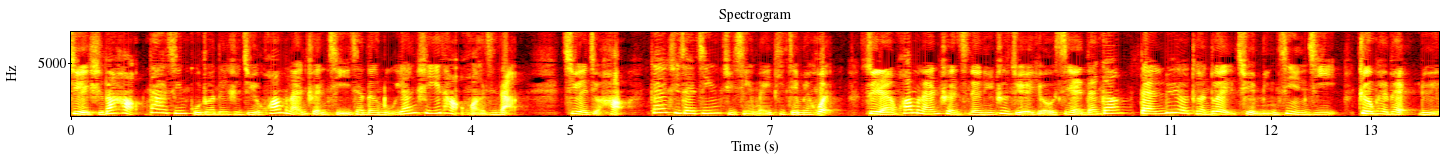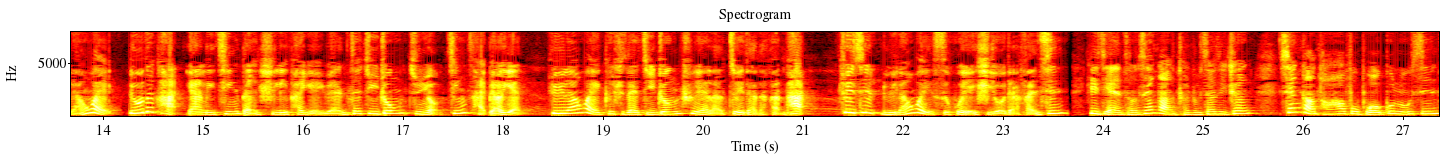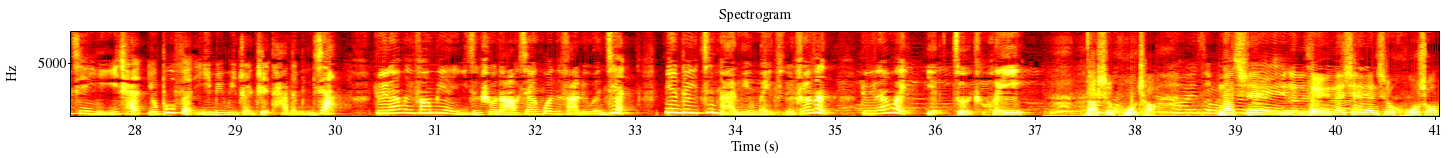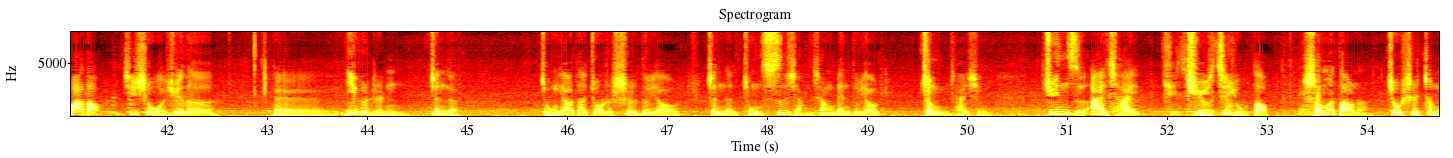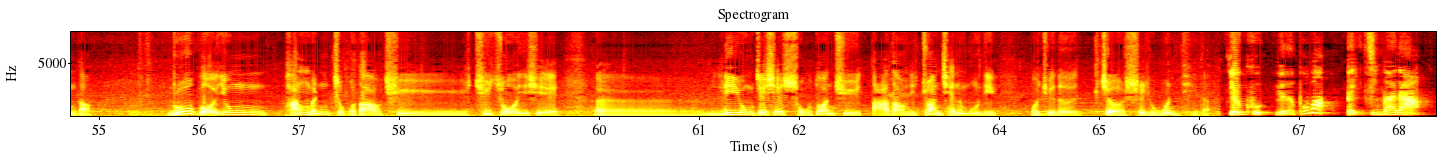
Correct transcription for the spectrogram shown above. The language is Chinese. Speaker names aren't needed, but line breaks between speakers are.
七月十八号，大型古装电视剧《花木兰传奇》将登陆央视一套黄金档。七月九号，该剧在京举行媒体见面会。虽然《花木兰传奇》的女主角由新人担纲，但绿叶团队却名气云集。郑佩佩、吕良伟、刘德凯、杨丽青等实力派演员在剧中均有精彩表演。吕良伟更是在剧中出演了最大的反派。最近，吕良伟似乎也是有点烦心。日前，从香港传出消息称，香港头号富婆龚如心千亿遗产有部分已秘密转至他的名下。吕良伟方面已经收到相关的法律文件。面对近百名媒体的追问，吕良伟也做出回应：“
那是胡扯，那些对那些人是胡说八道。其实我觉得，呃，一个人真的，总要他做的事都要真的从思想上面都要正才行。”君子爱财，取之有道。什么道呢？就是正道。如果用旁门左道去去做一些，呃，利用这些手段去达到你赚钱的目的，我觉得这是有问题的。
优酷娱乐播报，北京报道。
